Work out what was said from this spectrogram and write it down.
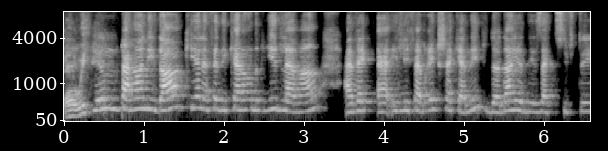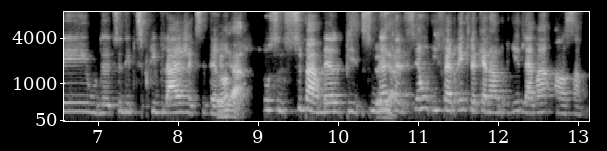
Ben oui. Une parent leader qui, elle, a fait des calendriers de l'Avent, avec, euh, il les fabrique chaque année, puis dedans, il y a des activités ou de, tu sais, des petits privilèges, etc. C'est une super belle, puis c'est une belle tradition. Ils fabriquent le calendrier de l'Avent ensemble.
